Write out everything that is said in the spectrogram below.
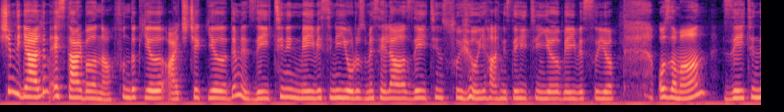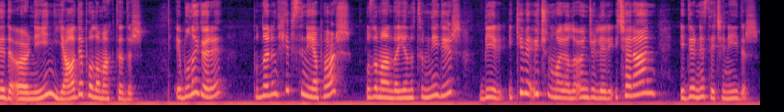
Şimdi geldim ester bağına. Fındık yağı, ayçiçek yağı değil mi? Zeytinin meyvesini yiyoruz mesela. Zeytin suyu yani zeytin yağı, meyve suyu. O zaman zeytinde de örneğin yağ depolamaktadır. E buna göre bunların hepsini yapar. O zaman da yanıtım nedir? 1, 2 ve 3 numaralı öncülleri içeren Edirne seçeneğidir.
